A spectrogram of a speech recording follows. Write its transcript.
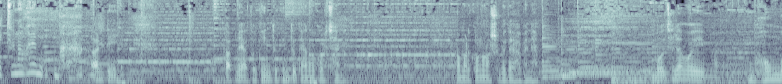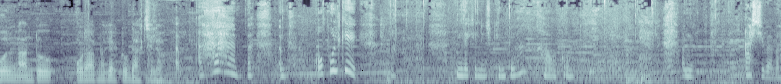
একটু না হয় আন্টি আপনি এত কিন্তু কিন্তু কেন করছেন? আমার কোনো অসুবিধা হবে না। বলছিলাম ওই ভোম্বল নান্টু ওরা আপনাকে একটু ডাকছিল। হ্যাঁ হ্যাঁ ও ফুলকি দেখে নিস কিন্তু হ্যাঁ হাওয়া কর। আমি আসি বাবা।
